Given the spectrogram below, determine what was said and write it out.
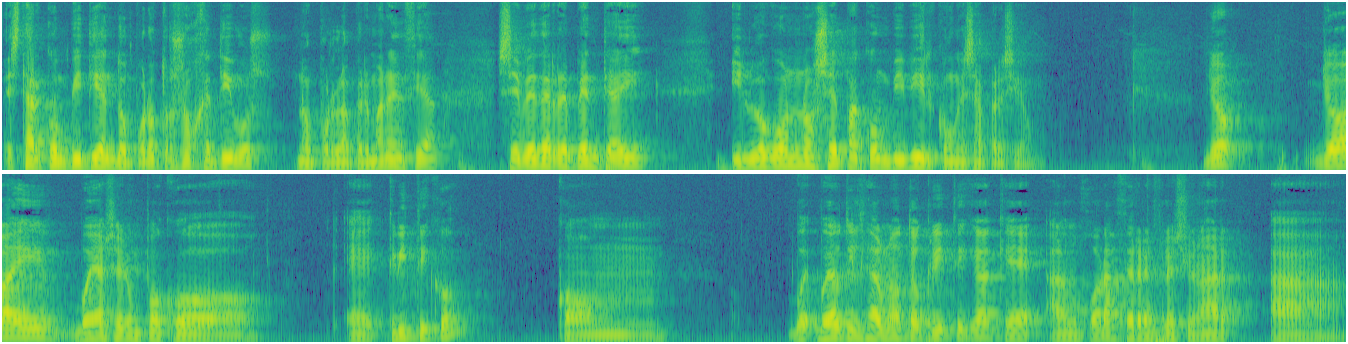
estar compitiendo por otros objetivos, no por la permanencia, se ve de repente ahí y luego no sepa convivir con esa presión. Yo yo ahí voy a ser un poco eh, crítico con... Voy a utilizar una autocrítica que a lo mejor hace reflexionar a,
